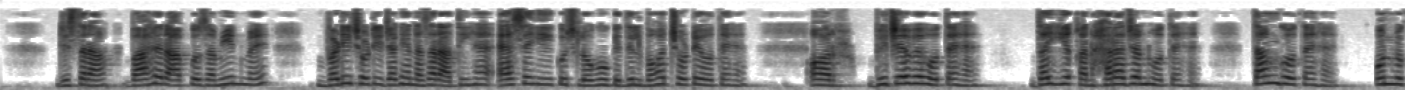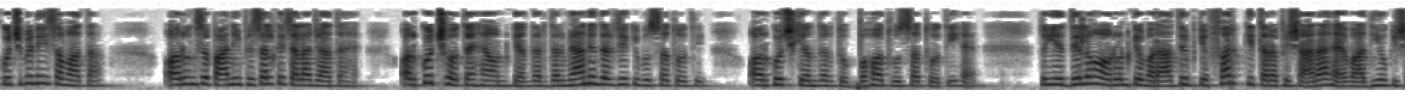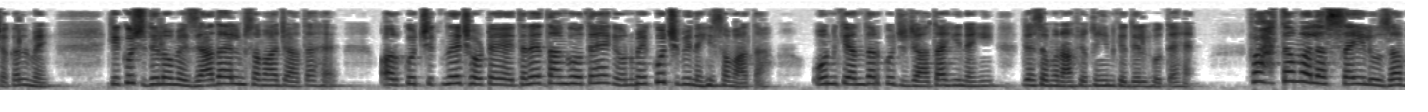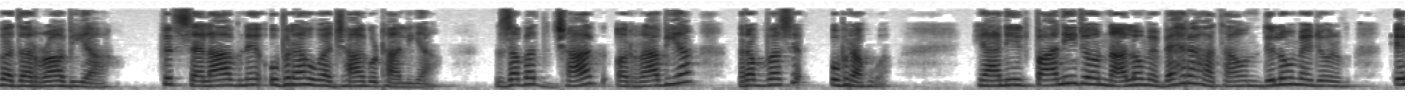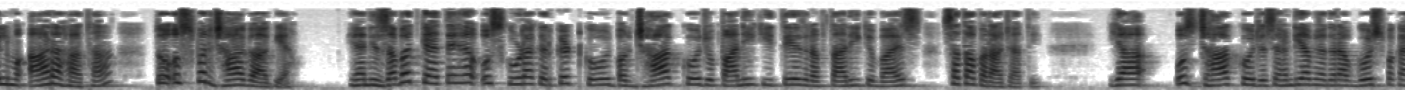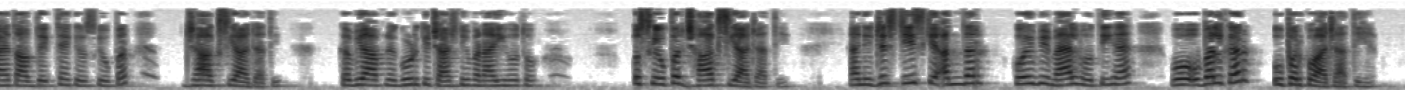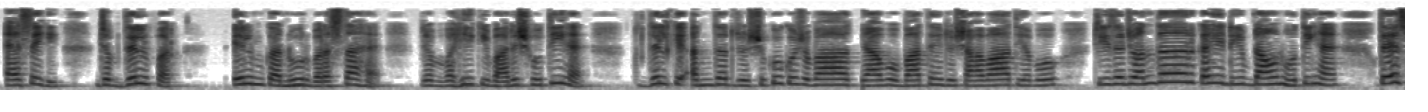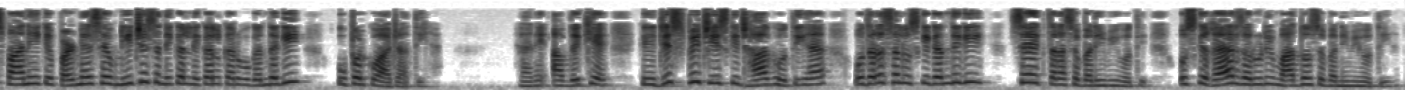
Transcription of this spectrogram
جس طرح باہر آپ کو زمین میں بڑی چھوٹی جگہ نظر آتی ہیں، ایسے ہی کچھ لوگوں کے دل بہت چھوٹے ہوتے ہیں اور بھجے ہوئے ہوتے ہیں دئی قن ہراجن ہوتے ہیں، تنگ ہوتے ہیں، ان میں کچھ بھی نہیں سماتا اور ان سے پانی پھسل کے چلا جاتا ہے اور کچھ ہوتے ہیں ان کے اندر درمیانے درجے کی وسط ہوتی اور کچھ کے اندر تو بہت وسط ہوتی ہے۔ تو یہ دلوں اور ان کے مراتب کے فرق کی طرف اشارہ ہے وادیوں کی شکل میں کہ کچھ دلوں میں زیادہ علم سما جاتا ہے اور کچھ اتنے چھوٹے اتنے تنگ ہوتے ہیں کہ ان میں کچھ بھی نہیں سماتا۔ ان کے اندر کچھ جاتا ہی نہیں، جیسے منافقین کے دل ہوتے ہیں۔ فہتم السیل زبد رابیا پھر سیلاب نے ابھرا ہوا جھاگ اٹھا لیا۔ زبد جھاگ اور رابیا ربا سے ابھرا ہوا۔ یعنی پانی جو ان نالوں میں بہ رہا تھا، ان دلوں میں جو علم آ رہا تھا، تو اس پر جھاگ آ گیا۔ یعنی ضبط کہتے ہیں اس کوڑا کرکٹ کو اور جھاگ کو جو پانی کی تیز رفتاری کے باعث سطح پر آ جاتی، یا اس جھاگ کو جیسے ہنڈیا میں اگر آپ گوشت پکائے تو آپ دیکھتے ہیں کہ اس کے اوپر جھاگ سی آ جاتی۔ کبھی آپ نے گڑ کی چاشنی بنائی ہو تو اس کے اوپر جھاگ سی آ جاتی۔ یعنی جس چیز کے اندر کوئی بھی میل ہوتی ہے، وہ ابل کر اوپر کو آ جاتی ہے۔ ایسے ہی جب دل پر علم کا نور برستا ہے جب وہی کی بارش ہوتی ہے، تو دل کے اندر جو شکوک و شبات یا وہ باتیں، جو شہوات یا وہ چیزیں جو اندر کہیں ڈیپ ڈاؤن ہوتی ہیں، تیز پانی کے پڑنے سے نیچے سے نکل نکل کر وہ گندگی اوپر کو آ جاتی ہے۔ یعنی آپ دیکھیے کہ جس بھی چیز کی جھاگ ہوتی ہے، وہ دراصل اس کی گندگی سے ایک طرح سے بنی ہوئی ہوتی، اس کے غیر ضروری مادوں سے بنی ہوئی ہوتی ہے۔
